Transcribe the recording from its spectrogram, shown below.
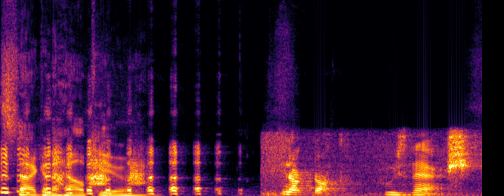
it's not going to help you. Knock, knock. Who's there? Shh.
